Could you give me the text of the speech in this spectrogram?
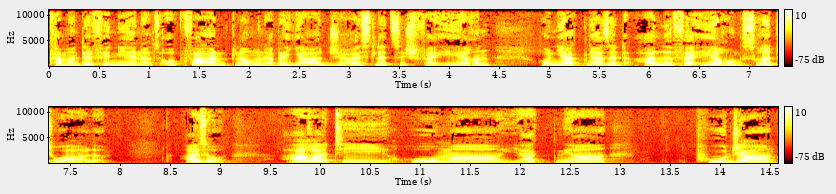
kann man definieren als Opferhandlungen, aber Yaj heißt letztlich verehren. Und Yajna sind alle Verehrungsrituale. Also Arati, Homa, Yajna, Puja,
